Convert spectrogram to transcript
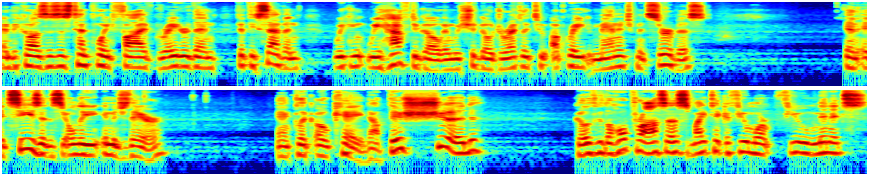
and because this is 10.5 greater than 57, we can we have to go and we should go directly to Upgrade Management Service. And it sees it. It's the only image there and click OK. Now this should go through the whole process. Might take a few more few minutes.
